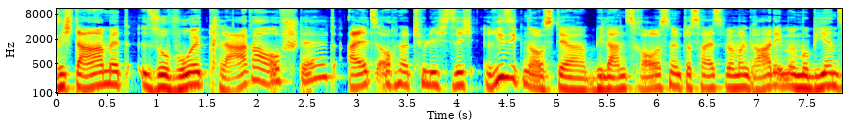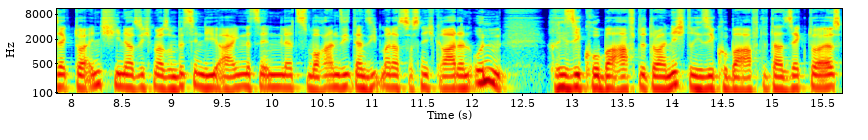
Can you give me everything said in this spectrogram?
sich damit sowohl klarer aufstellt, als auch natürlich sich Risiken aus der Bilanz rausnimmt. Das heißt, wenn man gerade im Immobiliensektor in China sich mal so ein bisschen die Ereignisse in den letzten Wochen ansieht, dann sieht man, dass das nicht gerade ein unrisikobehafteter oder nicht risikobehafteter Sektor ist.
